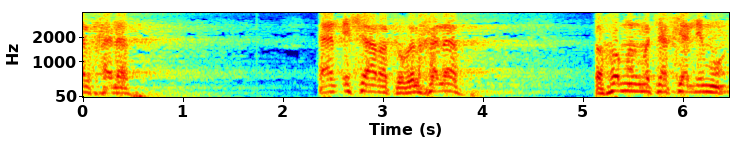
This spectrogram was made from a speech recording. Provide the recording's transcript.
الخلف؟ الإشارة بالخلف. هم المتكلمون.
